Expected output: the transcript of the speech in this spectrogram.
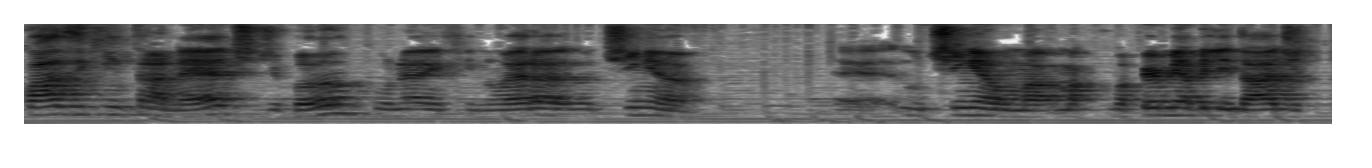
quase que intranet de banco, né? Enfim, não era, não tinha, é, não tinha uma, uma, uma permeabilidade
